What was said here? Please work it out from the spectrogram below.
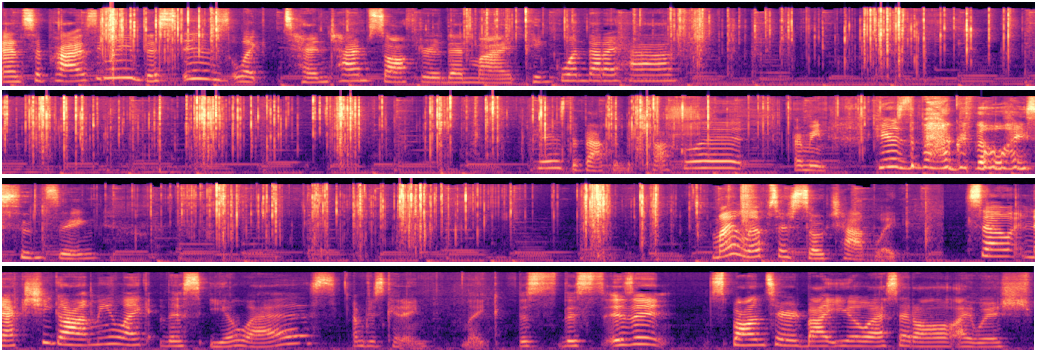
And surprisingly, this is like 10 times softer than my pink one that I have. Here's the back of the chocolate. I mean, here's the back with the licensing. My lips are so chapped, like. So next she got me like this EOS. I'm just kidding. Like this this isn't sponsored by EOS at all. I wish.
